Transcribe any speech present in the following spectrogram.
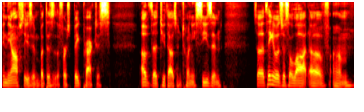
in the off season, but this is the first big practice of the 2020 season. So I think it was just a lot of um,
